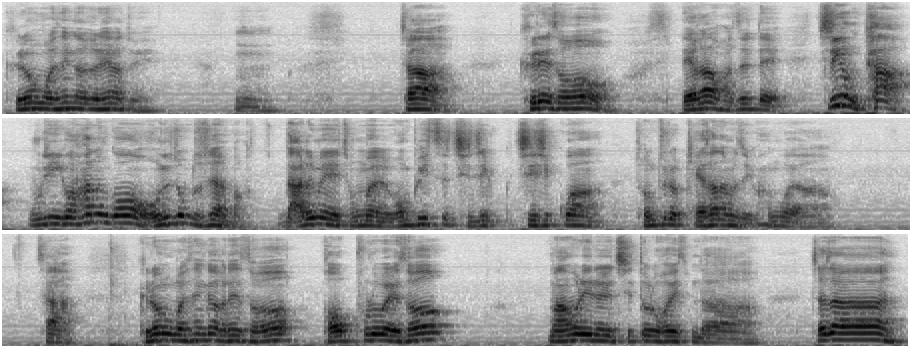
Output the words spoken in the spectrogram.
그런 걸 생각을 해야 돼. 음. 자, 그래서 내가 봤을 때 지금 다 우리 이거 하는 거 어느 정도 진짜 막 나름의 정말 원피스 지식, 지식과 전투력 계산하면서 이거 한 거야. 자, 그런 걸 생각을 해서 거프로에서 마무리를 짓도록 하겠습니다. 짜잔!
